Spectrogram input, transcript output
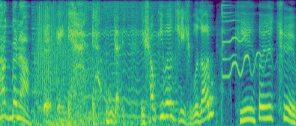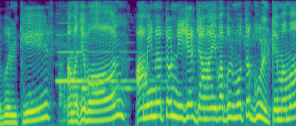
থাকবে না। এসব কি বলছিস বুদন? কি হয়েছে বুলটির? আমাকে বল। আমি না তো নিজের জামাইবাবুর মতো গুলটে মামা।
